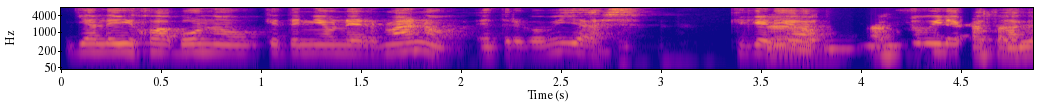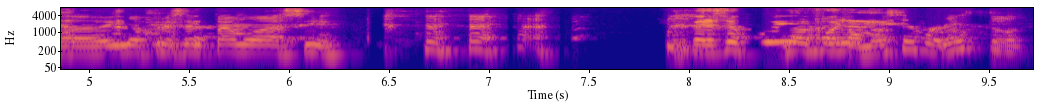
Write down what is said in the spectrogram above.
ya le dijo a Bono que tenía un hermano, entre comillas, que quería subir a Hasta el día de hoy nos presentamos así. Pero eso fue, no, fue la... por esto.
